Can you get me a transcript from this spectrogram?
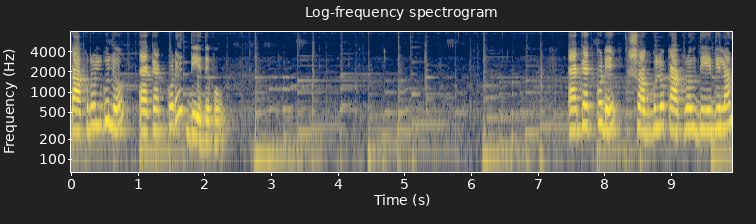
কাঁকরোলগুলো এক এক করে দিয়ে দেব। এক এক করে সবগুলো কাঁকরোল দিয়ে দিলাম।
